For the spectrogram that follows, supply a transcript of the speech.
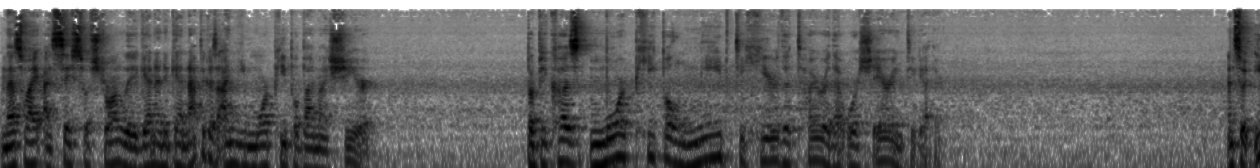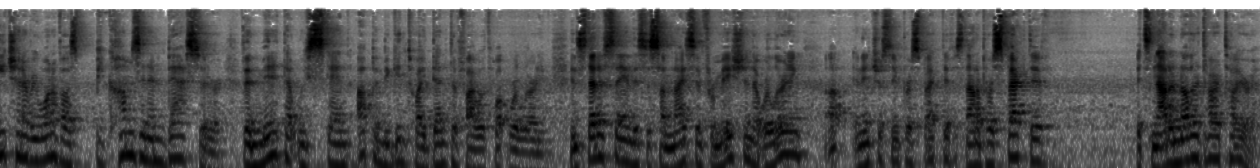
And that's why I say so strongly again and again, not because I need more people by my shiur, but because more people need to hear the Torah that we're sharing together. And so each and every one of us becomes an ambassador the minute that we stand up and begin to identify with what we're learning. Instead of saying this is some nice information that we're learning, oh, an interesting perspective. It's not a perspective. It's not another Dvar Torah.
